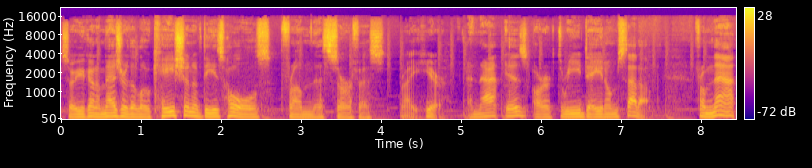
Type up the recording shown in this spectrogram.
So you're gonna measure the location of these holes from this surface right here. And that is our three datum setup. From that,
